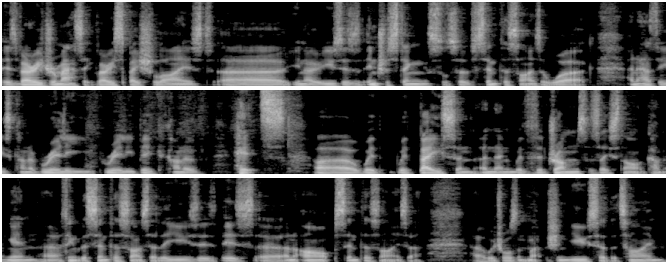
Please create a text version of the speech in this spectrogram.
is very dramatic, very spatialized, uh, you know, uses interesting sorts of synthesizer work and has these kind of really, really big kind of hits uh, with with bass and and then with the drums as they start coming in. Uh, I think the synthesizer they use is, is uh, an ARP synthesizer, uh, which wasn't much in use at the time.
